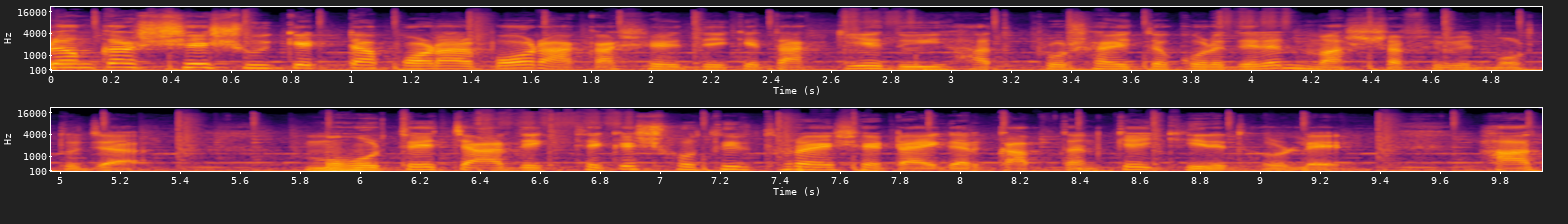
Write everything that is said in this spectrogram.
শ্রীলঙ্কার শেষ উইকেটটা পড়ার পর আকাশের দিকে তাকিয়ে দুই হাত প্রসারিত করে দিলেন মাশরাফি বিন মর্তুজা। মুহূর্তে চারদিক থেকে সতীর্থরা এসে টাইগার কাপ্তানকে ঘিরে ধরলেন। হাত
